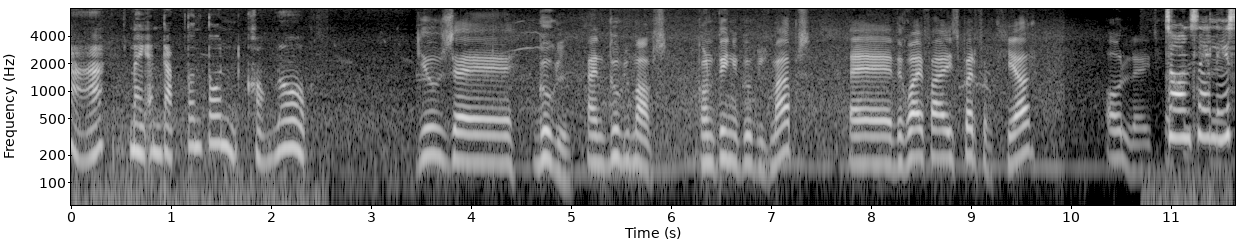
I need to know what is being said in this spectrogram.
หาในอันดับต้นๆของโลก use uh, Google and Google Maps. Continue Google Maps. Uh, the Wi-Fi is perfect here. จอห์นเซลิส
